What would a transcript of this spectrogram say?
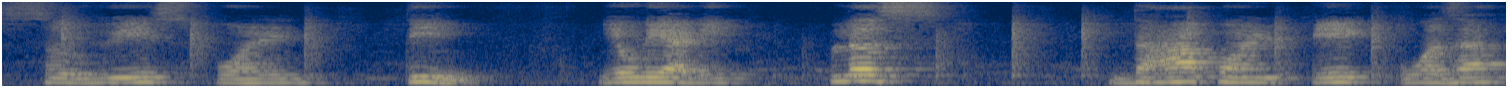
सव्वीस पॉईंट तीन. एवढी आली. प्लस दहा पॉईंट एक वजा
